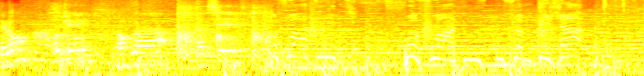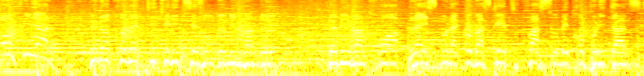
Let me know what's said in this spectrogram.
C'est bon? Ok. Donc voilà, that's it. Bonsoir à toutes, bonsoir à tous. Nous sommes déjà au final de notre Betclic Elite saison 2022-2023. L'AS Monaco Basket face aux Metropolitans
